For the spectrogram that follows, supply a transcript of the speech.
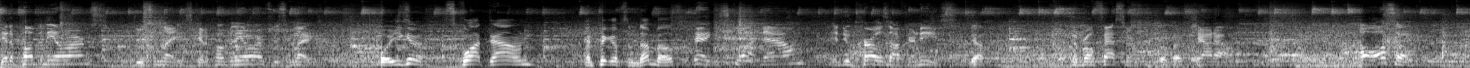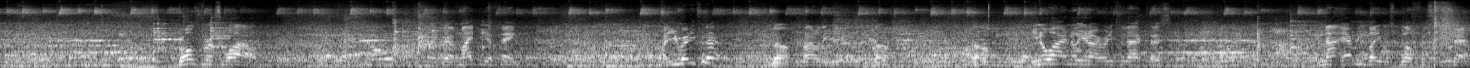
get a pump in the arms, do some legs. Get a pump in the arms, do some legs. Or you can squat down and pick up some dumbbells. Yeah, you can squat down and do curls off your knees. Yeah. The professor. Professor. Shout out. Oh, also, Bros vs. Wild. That might be a thing. Are you ready for that? No. I don't think you're ready. No. No. You know why I know you're not ready for that? Because not everybody was built for success.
